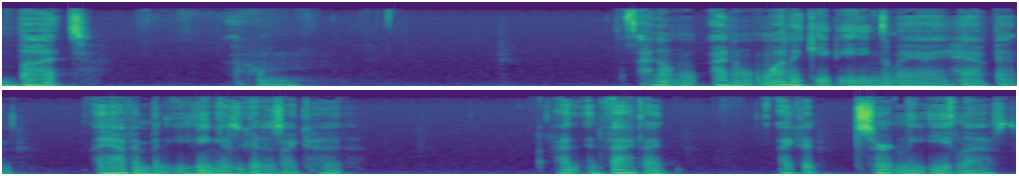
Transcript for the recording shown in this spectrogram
But um, I don't I don't want to keep eating the way I have been. I haven't been eating as good as I could. I, in fact, I I could certainly eat less.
